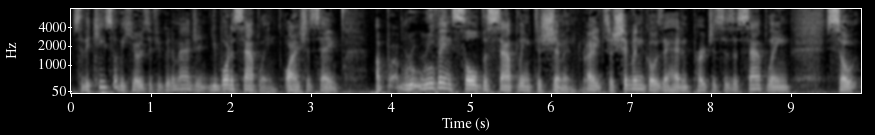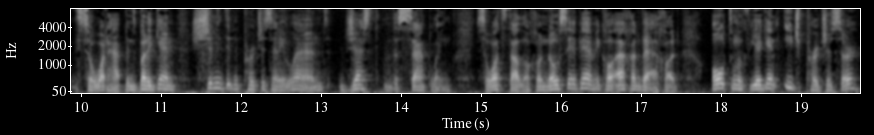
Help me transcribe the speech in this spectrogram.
So the case over here is if you could imagine, you bought a sapling, or I should say, Ruvain sold the sapling to Shimon, right? So Shimon goes ahead and purchases a sapling. So, so what happens? But again, Shimon didn't purchase any land, just the sapling. So what's the halacha? No same call echad ve'echad. Ultimately, again, each purchaser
